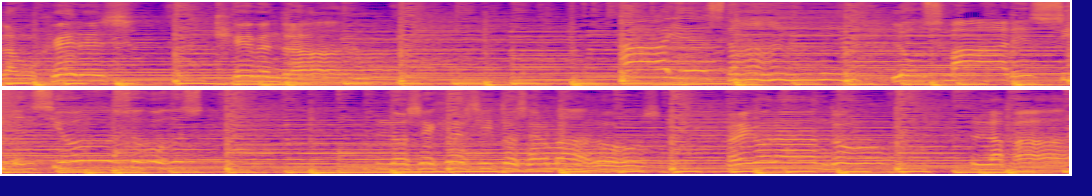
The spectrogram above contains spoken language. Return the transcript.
las mujeres que vendrán. Ahí están los mares silenciosos. Los ejércitos armados pregonando la paz.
